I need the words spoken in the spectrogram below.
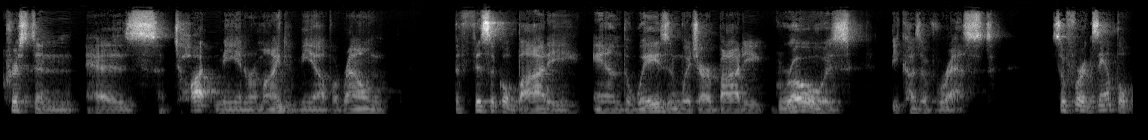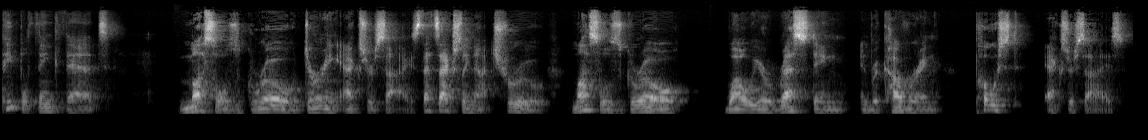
kristen has taught me and reminded me of around the physical body and the ways in which our body grows because of rest. So, for example, people think that muscles grow during exercise. That's actually not true. Muscles grow while we are resting and recovering post exercise.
